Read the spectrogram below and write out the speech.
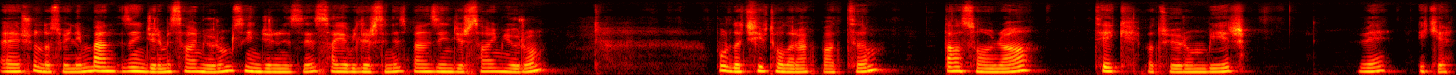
Ee, şunu da söyleyeyim. Ben zincirimi saymıyorum. Zincirinizi sayabilirsiniz. Ben zincir saymıyorum. Burada çift olarak battım. Daha sonra tek batıyorum 1 ve 2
